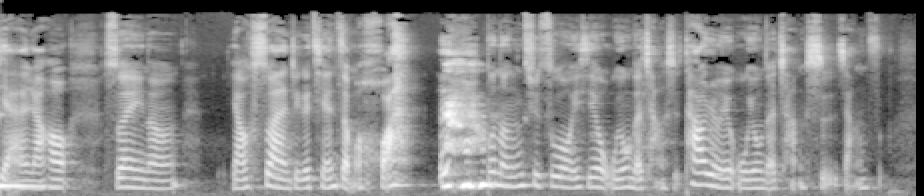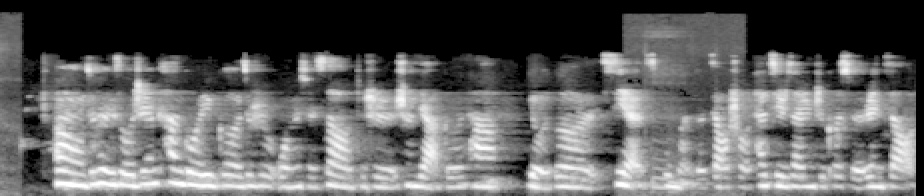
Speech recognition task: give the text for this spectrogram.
钱，然后所以呢，要算这个钱怎么花，不能去做一些无用的尝试。他认为无用的尝试这样子。嗯，就有意思。我之前看过一个，就是我们学校就是圣地亚哥他。有一个 CS 部门的教授，他其实在认知科学任教，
